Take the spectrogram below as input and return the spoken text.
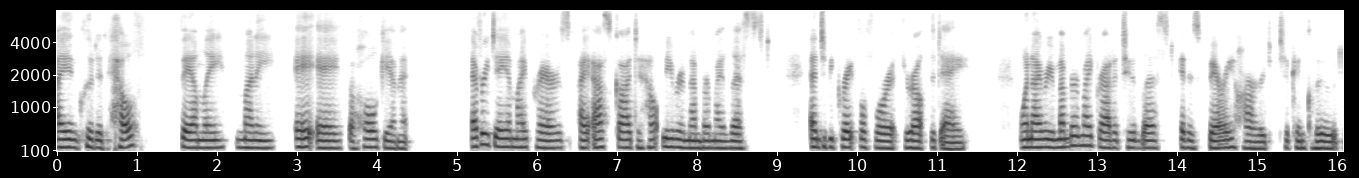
I included health, family, money, AA, the whole gamut. Every day in my prayers, I ask God to help me remember my list and to be grateful for it throughout the day. When I remember my gratitude list, it is very hard to conclude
